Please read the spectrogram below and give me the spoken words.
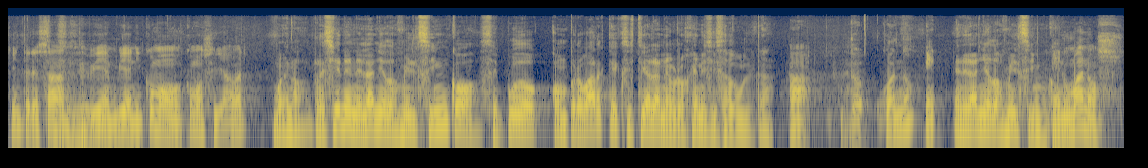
Qué interesante. Bien, bien. ¿Y cómo, cómo sigue? A ver. Bueno, recién en el año 2005 se pudo comprobar que existía la neurogénesis adulta. Ah, Do- ¿Cuándo? en, En el año 2005. en humanos.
